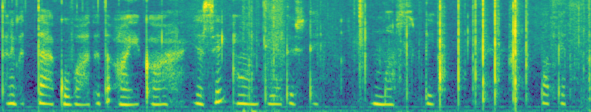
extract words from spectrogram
tai niinku, että tää kuvaa tätä aikaa. Ja se on tietysti maski paketti.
